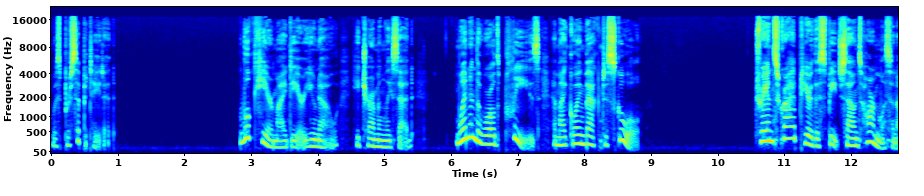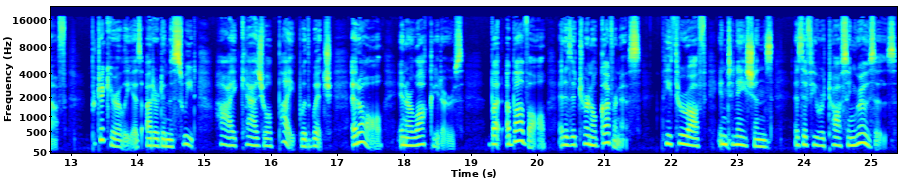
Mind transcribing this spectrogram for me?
was precipitated. Look here, my dear, you know, he charmingly said. When in the world, please, am I going back to school? Transcribed here, the speech sounds harmless enough, particularly as uttered in the sweet, high, casual pipe with which, at all, interlocutors, but above all, at his eternal governess, he threw off intonations as if he were tossing roses.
